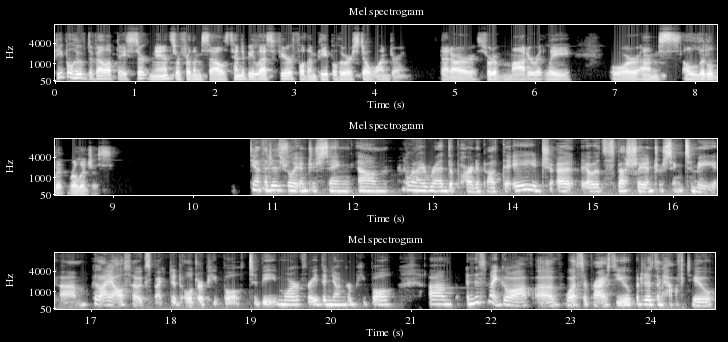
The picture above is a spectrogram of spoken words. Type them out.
People who've developed a certain answer for themselves tend to be less fearful than people who are still wondering, that are sort of moderately or um, a little bit religious. Yeah, that is really interesting. Um, when I read the part about the age, uh, it was especially interesting to me because um, I also expected older people to be more afraid than younger people. Um, and this might go off of what surprised you, but it doesn't have to.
